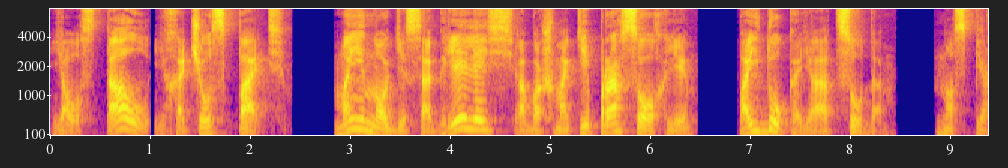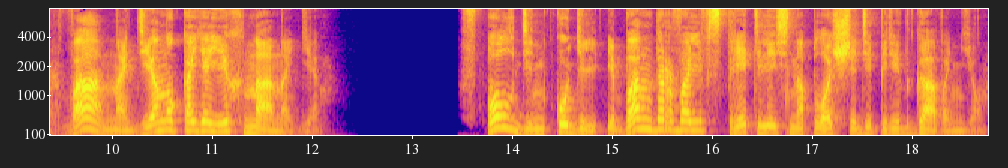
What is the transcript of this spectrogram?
Я устал и хочу спать. Мои ноги согрелись, а башмаки просохли. Пойду-ка я отсюда. Но сперва надену-ка я их на ноги». В полдень Кугель и Бандерваль встретились на площади перед гаванью.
